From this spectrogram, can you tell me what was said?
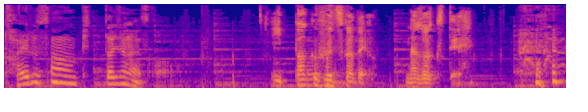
カエルさんぴったりじゃないですか。一泊二日だよ。長くて。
